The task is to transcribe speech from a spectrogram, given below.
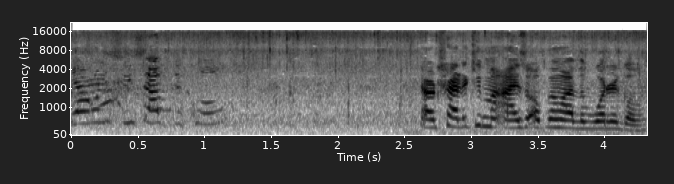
Y'all want to see something cool? I'll try to keep my eyes open while the water goes.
